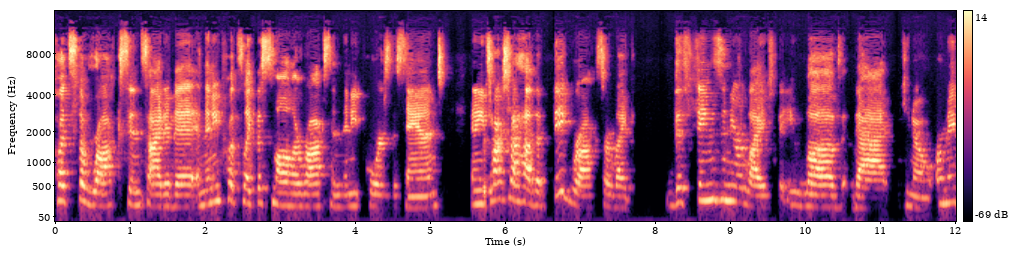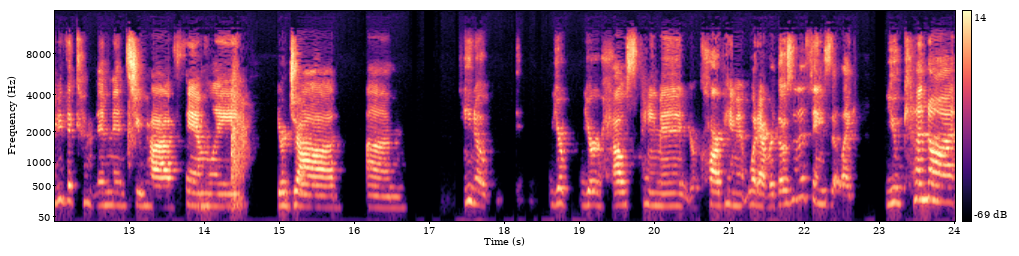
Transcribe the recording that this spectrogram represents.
puts the rocks inside of it and then he puts like the smaller rocks and then he pours the sand and he talks about how the big rocks are like the things in your life that you love that you know or maybe the commitments you have family your job um, you know your your house payment your car payment whatever those are the things that like you cannot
